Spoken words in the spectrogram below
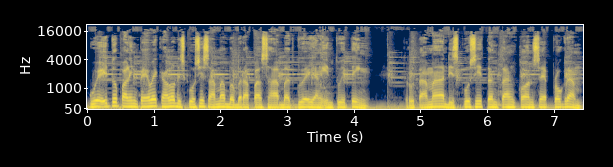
gue itu paling pewe kalau diskusi sama beberapa sahabat gue yang intuiting, terutama diskusi tentang konsep program.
